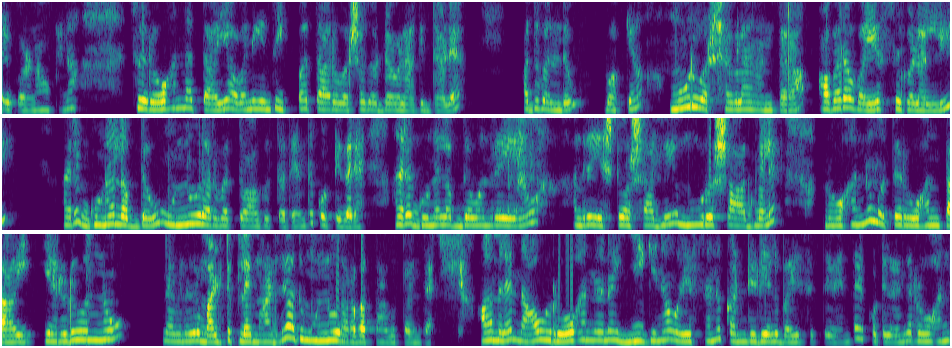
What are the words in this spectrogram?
ತಿಳ್ಕೊಳ್ಳೋಣ ಓಕೆನಾ ಸೊ ರೋಹನ್ನ ತಾಯಿ ಅವನಿಗಿಂತ ಇಪ್ಪತ್ತಾರು ವರ್ಷ ದೊಡ್ಡವಳಾಗಿದ್ದಾಳೆ. ಅದು ಒಂದು ವಾಕ್ಯ. ಮೂರು ವರ್ಷಗಳ ನಂತರ ಅವರ ವಯಸ್ಸುಗಳಲ್ಲಿ, ಅಂದರೆ ಗುಣಲಬ್ಧವು ಮುನ್ನೂರ ಅರವತ್ತು ಆಗುತ್ತದೆ ಅಂತ ಕೊಟ್ಟಿದ್ದಾರೆ. ಅಂದರೆ ಗುಣಲಬ್ಧವು ಅಂದರೆ ಏನು? ಅಂದ್ರೆ ಎಷ್ಟು ವರ್ಷ ಆದ್ಮೇಲೆ? ಮೂರು ವರ್ಷ ಆದಮೇಲೆ ರೋಹನ್ ಮತ್ತು ರೋಹನ್ ತಾಯಿ ಎರಡೂನ್ನು ನಾವೇನಾದ್ರೂ ಮಲ್ಟಿಪ್ಲೈ ಮಾಡಿದ್ರೆ ಅದು ಮುನ್ನೂರ ಅರವತ್ತಾಗುತ್ತಂತೆ ಆಮೇಲೆ ನಾವು ರೋಹನ್ನನ ಈಗಿನ ವಯಸ್ಸನ್ನು ಕಂಡುಹಿಡಿಯಲು ಬಯಸುತ್ತೇವೆ ಅಂತ ಕೊಟ್ಟಿದ್ದಾರೆ. ಅಂದ್ರೆ ರೋಹನ್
